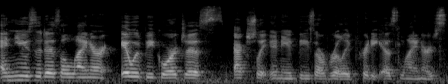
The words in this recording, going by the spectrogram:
and use it as a liner, it would be gorgeous. Actually, any of these are really pretty as liners.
